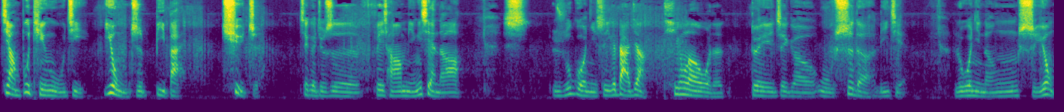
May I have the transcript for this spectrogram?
将不听无计，用之必败，去之。这个就是非常明显的啊。是，如果你是一个大将，听了我的对这个武士的理解，如果你能使用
